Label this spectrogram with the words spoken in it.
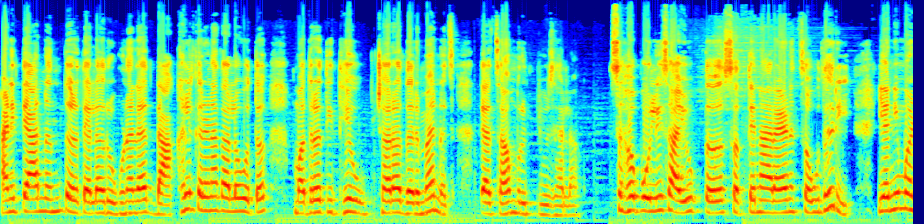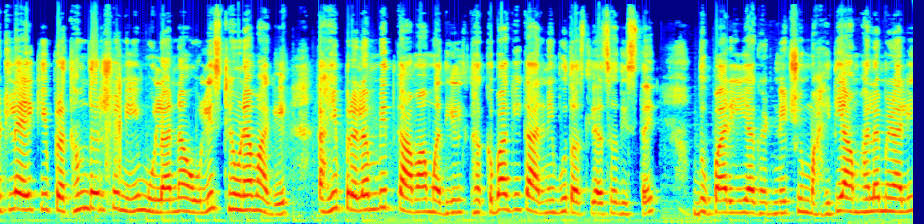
आणि त्यानंतर त्याला रुग्णालयात दाखल करण्यात आलं होतं. मात्र तिथे उपचारादरम्यानच त्याचा मृत्यू झाला. सहपोलीस आयुक्त सत्यनारायण चौधरी यांनी म्हटलंय की प्रथमदर्शनी मुलांना ओलीस ठेवण्यामागे काही प्रलंबित कामामधील थकबाकी कारणीभूत असल्याचं दिसतंय. दुपारी या घटनेची माहिती आम्हाला मिळाली.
